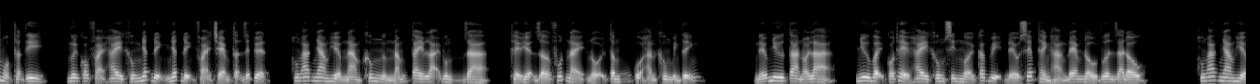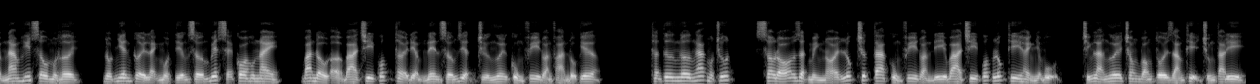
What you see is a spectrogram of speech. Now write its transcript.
một thật thi, ngươi có phải hay không nhất định nhất định phải chém tận giết tuyệt, hung ác nham hiểm nam không ngừng nắm tay lại bung ra, thể hiện giờ phút này nội tâm của hắn không bình tĩnh. Nếu như ta nói là, như vậy có thể hay không xin mời các vị đều xếp thành hàng đem đầu vươn ra đâu. Hung ác nham hiểm nam hít sâu một hơi, đột nhiên cười lạnh một tiếng sớm biết sẽ co hôm nay, ban đầu ở ba tri quốc thời điểm nên sớm diện trừ ngươi cùng phi đoàn phản đồ kia. Thận tư ngơ ngác một chút sau đó giật mình nói, lúc trước ta cùng phi đoàn đi ba tri quốc lúc thi hành nhiệm vụ, chính là ngươi trong bóng tối giám thị chúng ta đi.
